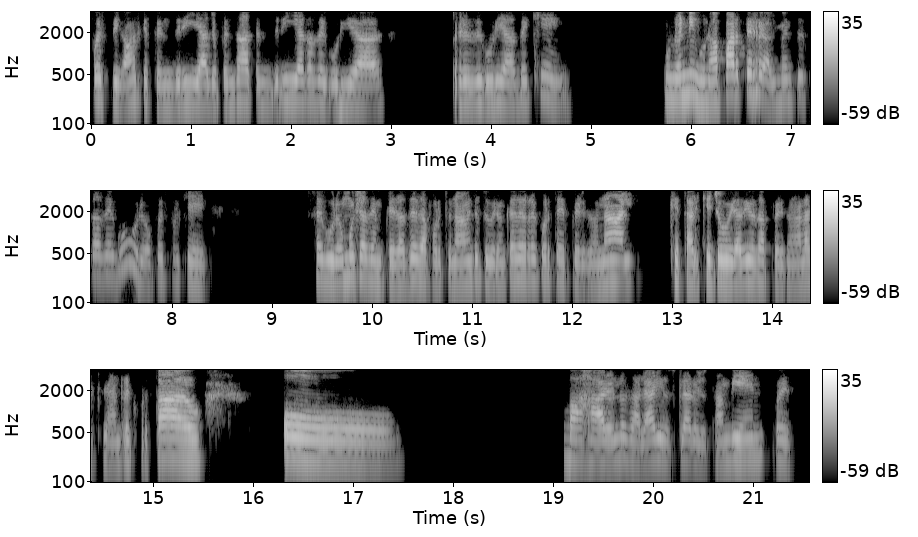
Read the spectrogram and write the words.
Pues digamos que tendría, yo pensaba, tendría esa seguridad, pero ¿seguridad de qué? Uno en ninguna parte realmente está seguro, pues porque seguro muchas empresas desafortunadamente tuvieron que hacer recorte de personal, qué tal que yo hubiera sido esa persona a la que hubieran recortado, o bajaron los salarios, claro, yo también, pues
